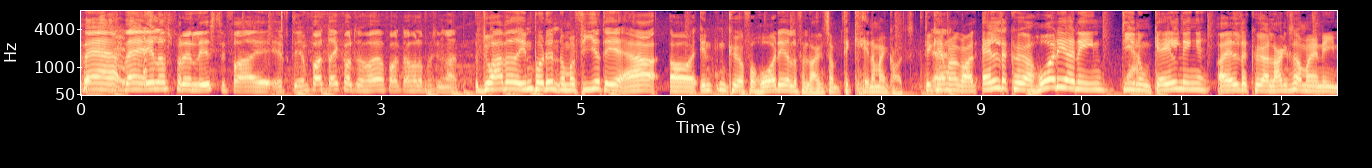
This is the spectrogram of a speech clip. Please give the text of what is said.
hvad, er, hvad er ellers på den liste fra øh, FDM? Folk, der ikke holder til højre, folk, der holder på sin ret. Du har været inde på det. Nummer 4, det er at enten køre for hurtigt eller for langsomt. Det kender man godt. Det kender Ja. man godt. Alle, der kører hurtigere end en, de er nogle galninge. Og alle, der kører langsommere end en,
